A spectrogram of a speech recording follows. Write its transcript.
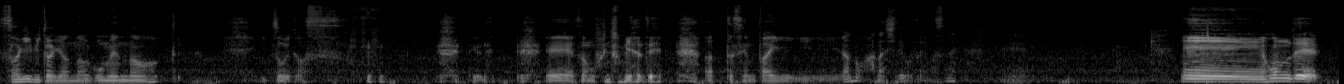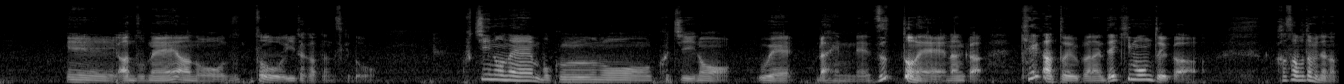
詐欺みたいやんな、ごめんなって。いつも言ってます。っていうね、えー、その森の宮で会った先輩らの話でございますね。えー、ほんで、えー、あとね、あの、ずっと言いたかったんですけど、口のね、僕の口の上らへんね、ずっとね、なんか、怪我というかね、出来物というか、かさぶたみたいになっ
